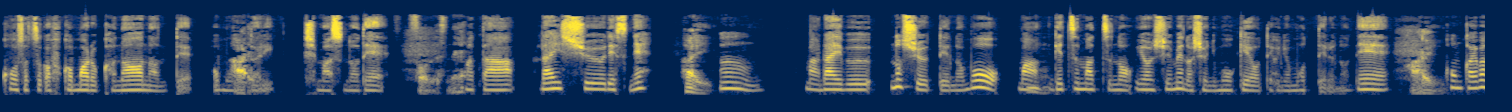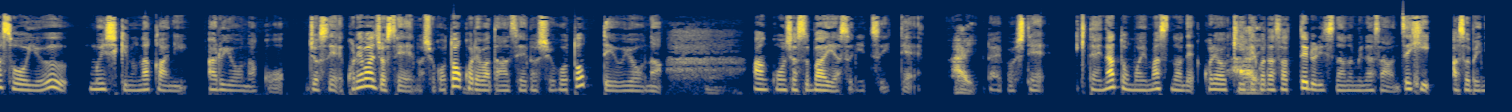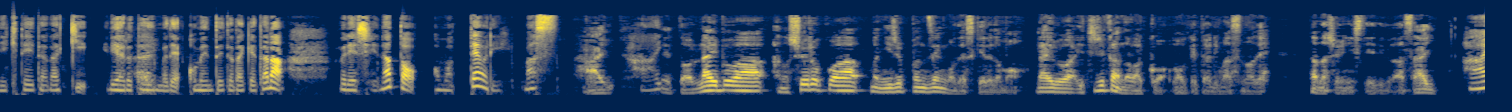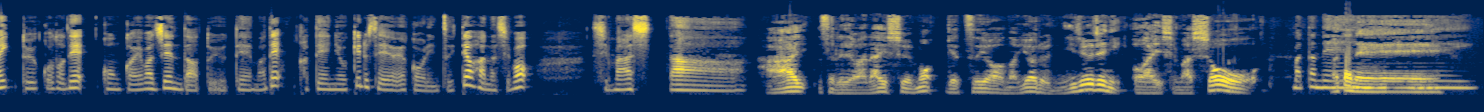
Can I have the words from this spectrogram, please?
考察が深まるかななんて思ったりしますので、そうですね。また来週ですね。はい。うん。まあライブの週っていうのも、まあうん月末の4週目の週に設けようっていうふうに思ってるので、はい。今回はそういう無意識の中にあるようなこう、女性、これは女性の仕事、これは男性の仕事っていうようなアンコンシャスバイアスについてはい。ライブをしていきたいなと思いますので、これを聞いてくださってるリスナーの皆さん、ぜひ遊びに来ていただき、リアルタイムでコメントいただけたら嬉しいなと思っております。はい。はい。えっと、ライブは、あの、収録は、まあ、20分前後ですけれども、ライブは1時間の枠を設けておりますので、楽しみにしていてください。はい。ということで、今回はジェンダーというテーマで、家庭における性や役割についてお話をしました。はい。それでは来週も月曜の夜20時にお会いしましょう。またねー。またねー。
